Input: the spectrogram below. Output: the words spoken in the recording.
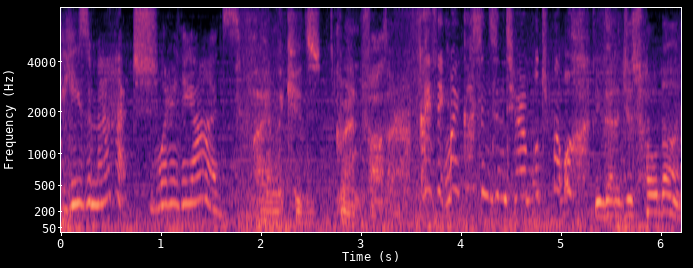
He's a match. What are the odds? I am the kid's grandfather. I think my cousin's in terrible trouble. You gotta just hold on.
